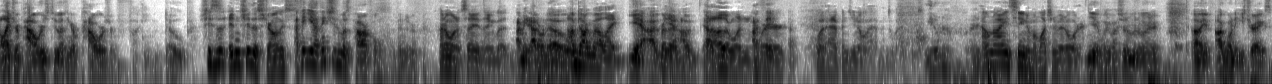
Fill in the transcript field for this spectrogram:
I liked her powers too. I think her powers are fucking dope. She's isn't she the strongest? I think yeah, I think she's the most powerful Avenger. I don't want to say anything, but I mean, I don't know. I'm talking about like Yeah, I, for the, yeah, I, the I, other one I where think what happens, you know what happens, what happens. we don't know, I don't know. I ain't seen them. I'm watching them in order. Yeah, we watched them in order. Yeah, I'll go into Easter eggs.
